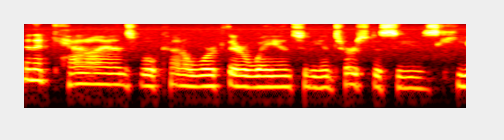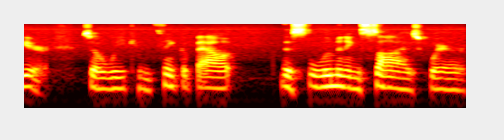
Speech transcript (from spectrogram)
and that cations will kind of work their way into the interstices here. So we can think about this limiting size where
